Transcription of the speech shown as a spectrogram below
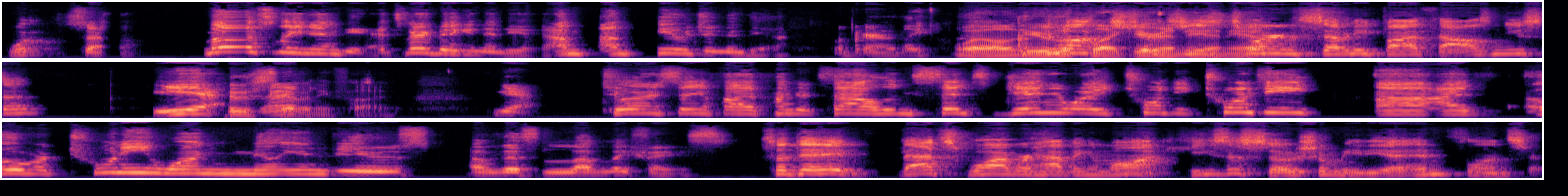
What? So mostly in India. It's very big in India. I'm, I'm huge in India, apparently. Well, you look like you're Indian, Two yeah. hundred seventy-five thousand. You said. Yeah. 275. that- Yeah, 275,000 since January 2020. Uh, I've over 21 million views of this lovely face. So, Dave, that's why we're having him on. He's a social media influencer.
